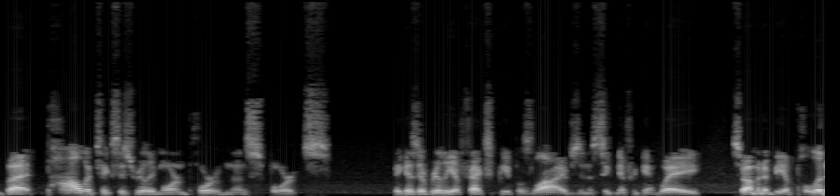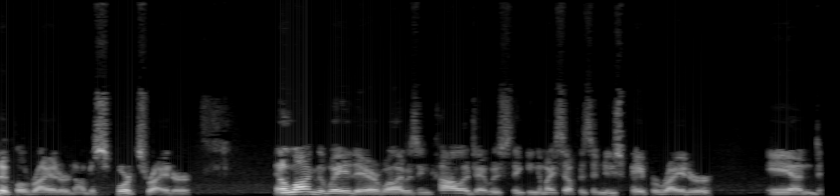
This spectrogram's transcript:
but politics is really more important than sports because it really affects people's lives in a significant way. So I'm going to be a political writer, not a sports writer. And along the way there, while I was in college, I was thinking of myself as a newspaper writer. And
